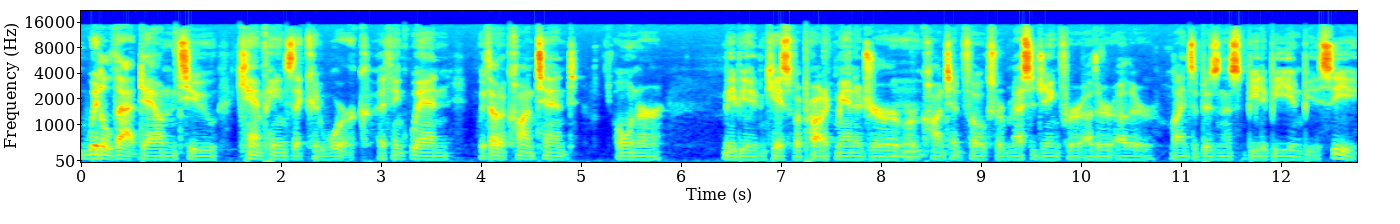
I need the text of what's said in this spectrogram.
whittle that down into campaigns that could work. I think when without a content owner, maybe in case of a product manager or mm-hmm. content folks or messaging for other other lines of business, B2B and B2C,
